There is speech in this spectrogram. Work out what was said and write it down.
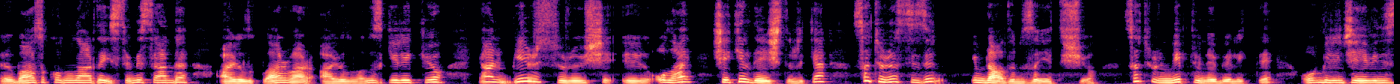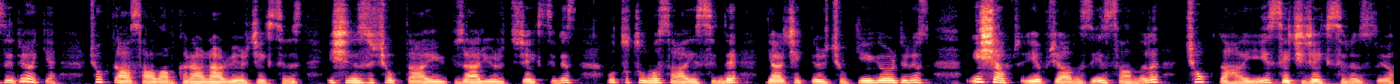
Ee, bazı konularda istemesen de ayrılıklar var, ayrılmanız gerekiyor. Yani bir sürü şey, e, olay şekil değiştirirken Satürn sizin imdadınıza yetişiyor. Satürn Neptün'le birlikte 11. evinizde diyor ki çok daha sağlam kararlar vereceksiniz. İşinizi çok daha iyi, güzel yürüteceksiniz. Bu tutulma sayesinde gerçekleri çok iyi gördünüz. İş yap yapacağınız insanları çok daha iyi seçeceksiniz diyor.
